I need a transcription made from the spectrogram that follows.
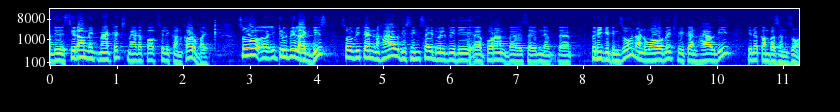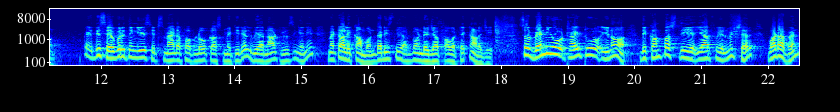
the ceramic matrix made up of silicon carbide. So, uh, it will be like this. So, we can have this inside will be the uh, poram, uh, zone and over which we can have the you know combustion zone. Okay, this everything is it's made up of low cost material. We are not using any metallic compound. That is the advantage of our technology. So when you try to you know the combust the air fuel mixture, what happen?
